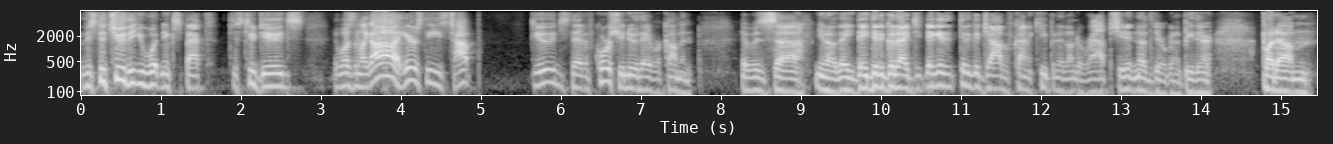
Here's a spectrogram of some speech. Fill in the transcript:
It was the two that you wouldn't expect, just two dudes. It wasn't like, ah, here's these top dudes that, of course, you knew they were coming. It was, uh, you know, they they did a good idea, they did a good job of kind of keeping it under wraps. You didn't know that they were going to be there, but um,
